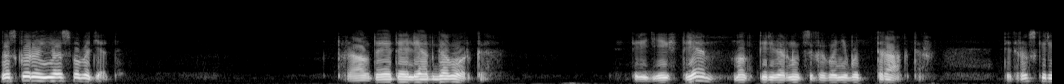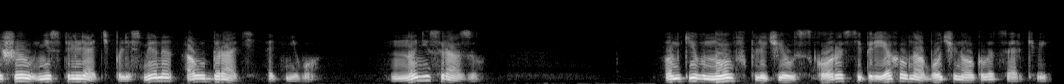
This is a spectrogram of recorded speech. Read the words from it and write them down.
но скоро ее освободят. Правда это или отговорка? Впереди и впрямь мог перевернуться какой-нибудь трактор. Петровский решил не стрелять полисмена, а удрать от него. Но не сразу. Он кивнул, включил скорость и переехал на обочину около церкви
